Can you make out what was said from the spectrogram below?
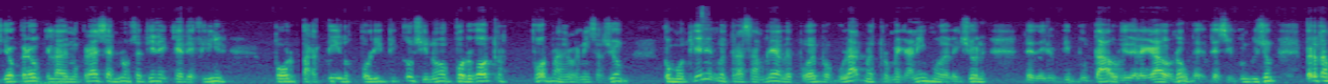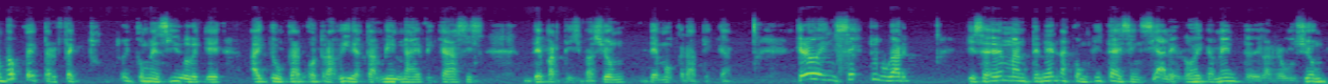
Yo creo que la democracia no se tiene que definir por partidos políticos, sino por otras formas de organización, como tiene nuestra Asamblea del Poder Popular, nuestro mecanismo de elecciones de, diputados y delegados ¿no? de, de circunscripción, pero tampoco es perfecto estoy convencido de que hay que buscar otras vías también más eficaces de participación democrática. Creo en sexto lugar que se deben mantener las conquistas esenciales, lógicamente, de la revolución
